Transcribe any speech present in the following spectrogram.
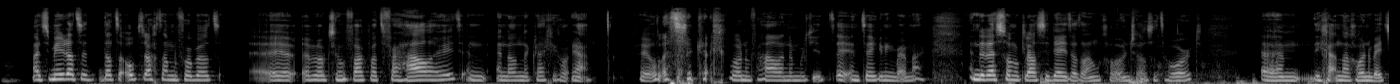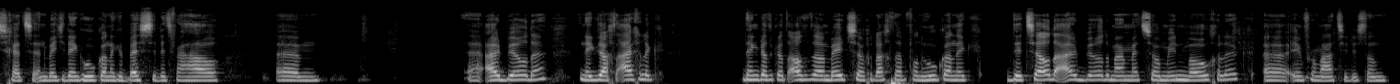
Maar het is meer dat, het, dat de opdracht dan bijvoorbeeld... eh, hebben ook zo'n vak wat verhaal heet. En, en dan krijg je gewoon, ja, heel letterlijk krijg je gewoon een verhaal... en dan moet je een tekening bij maken. En de rest van mijn klas die deed dat dan gewoon zoals het hoort. Ehm, die gaan dan gewoon een beetje schetsen en een beetje denken... hoe kan ik het beste dit verhaal ehm, eh, uitbeelden. En ik dacht eigenlijk... Denk dat ik dat altijd wel een beetje zo gedacht heb... van hoe kan ik ditzelfde uitbeelden... maar met zo min mogelijk eh, informatie. Dus dan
